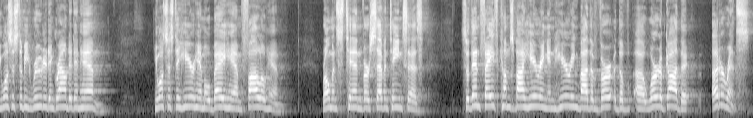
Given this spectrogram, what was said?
He wants us to be rooted and grounded in Him. He wants us to hear Him, obey Him, follow Him. Romans 10, verse 17 says, So then faith comes by hearing, and hearing by the, ver- the uh, Word of God, the utterance,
